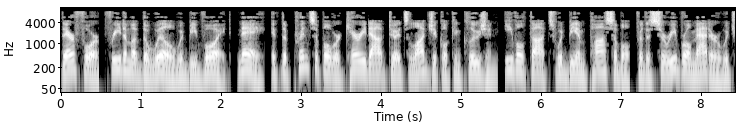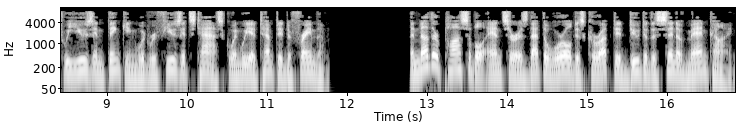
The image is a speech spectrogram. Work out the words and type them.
therefore, freedom of the will would be void. Nay, if the principle were carried out to its logical conclusion, evil thoughts would be impossible, for the cerebral matter which we use in thinking would refuse its task when we attempted to frame them. Another possible answer is that the world is corrupted due to the sin of mankind.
